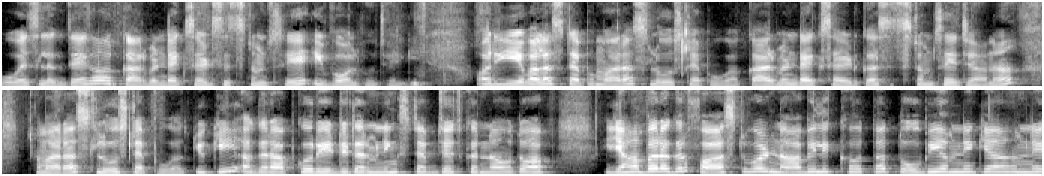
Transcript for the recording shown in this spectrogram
ओ OH लग जाएगा और कार्बन डाइऑक्साइड सिस्टम से इवॉल्व हो जाएगी। और ये वाला स्टेप हमारा स्लो स्टेप होगा। कार्बन डाइऑक्साइड का सिस्टम से जाना हमारा स्लो स्टेप होगा। क्योंकि अगर आपको रेट डिटर्मिनिंग स्टेप जज करना हो तो आप यहाँ पर अगर फास्ट वर्ड ना भी लिखा होता तो भी हमने क्या, हमने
